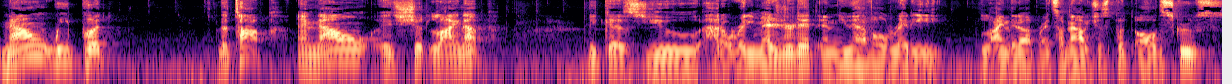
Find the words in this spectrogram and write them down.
Now we put the top and now it should line up because you had already measured it and you have already lined it up, right? So now you just put all the screws.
